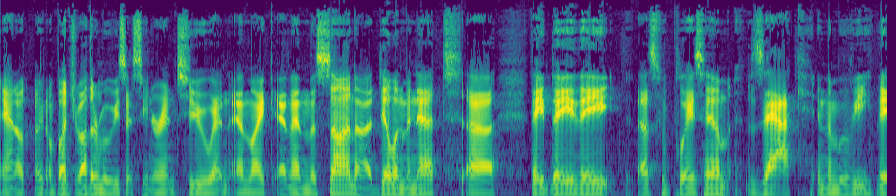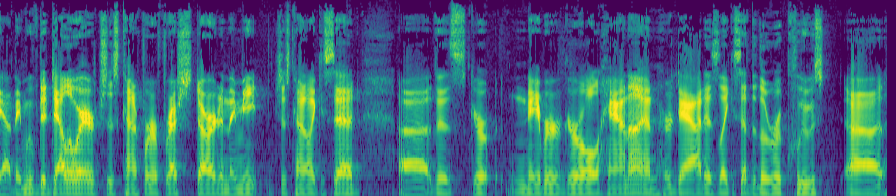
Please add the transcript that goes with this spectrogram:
and a, a, bunch of other movies I've seen her in too. And and like and then the son, uh, Dylan Minnette. Uh, they they they that's who plays him, Zach in the movie. They, yeah, they moved to Delaware just kind of for a fresh start, and they meet just kind of like you said uh, this girl, neighbor girl Hannah, and her dad is, like you said, the, the recluse uh,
